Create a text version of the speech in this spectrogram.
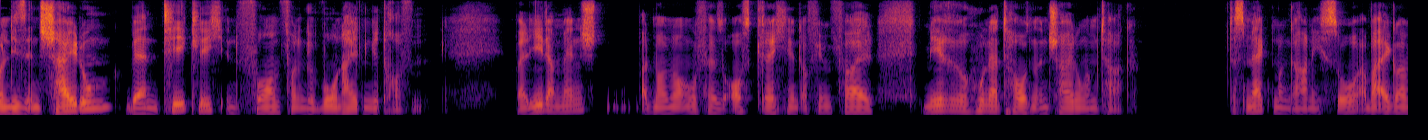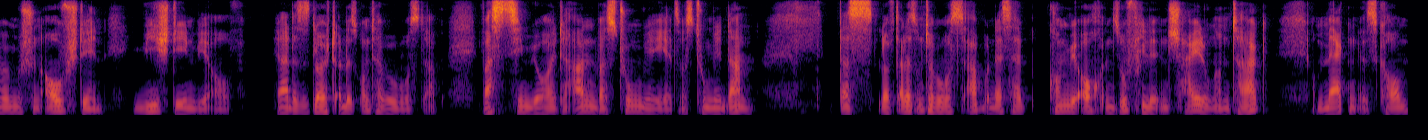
Und diese Entscheidungen werden täglich in Form von Gewohnheiten getroffen. Weil jeder Mensch, hat man mal ungefähr so ausgerechnet, auf jeden Fall mehrere hunderttausend Entscheidungen am Tag. Das merkt man gar nicht so, aber allgemein, wenn wir schon aufstehen, wie stehen wir auf? Ja, das ist, läuft alles unterbewusst ab. Was ziehen wir heute an? Was tun wir jetzt? Was tun wir dann? Das läuft alles unterbewusst ab und deshalb kommen wir auch in so viele Entscheidungen am Tag und merken es kaum,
